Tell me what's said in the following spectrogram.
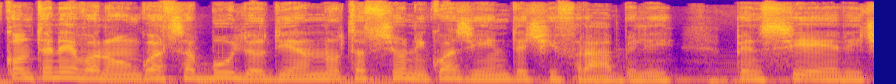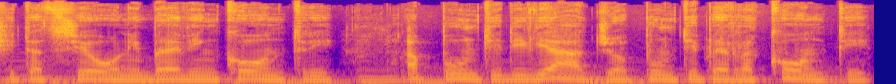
Contenevano un guazzabuglio di annotazioni quasi indecifrabili, pensieri, citazioni, brevi incontri, appunti di viaggio, appunti per racconti.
